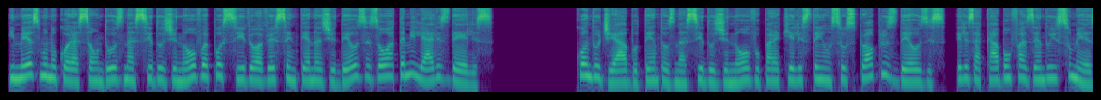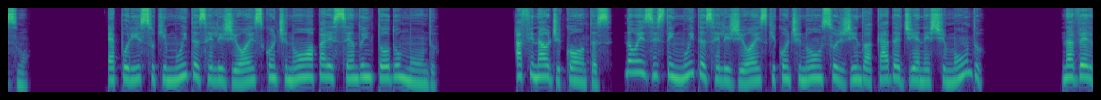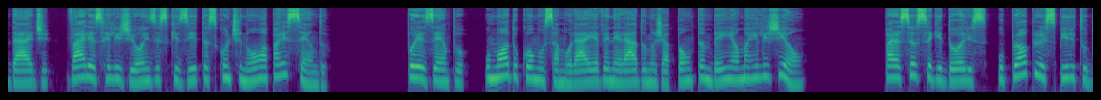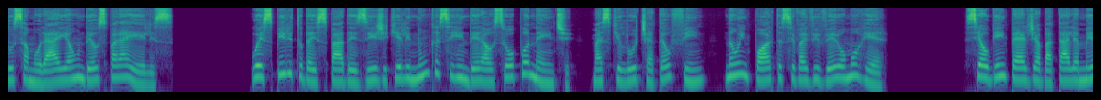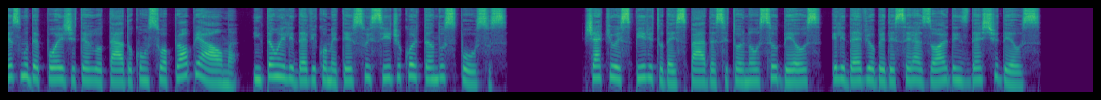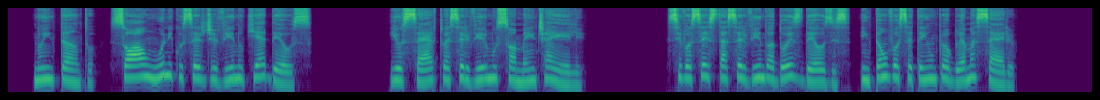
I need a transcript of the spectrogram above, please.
E mesmo no coração dos nascidos de novo é possível haver centenas de deuses ou até milhares deles. Quando o diabo tenta os nascidos de novo para que eles tenham seus próprios deuses, eles acabam fazendo isso mesmo. É por isso que muitas religiões continuam aparecendo em todo o mundo. Afinal de contas, não existem muitas religiões que continuam surgindo a cada dia neste mundo? Na verdade, várias religiões esquisitas continuam aparecendo. Por exemplo, o modo como o samurai é venerado no Japão também é uma religião. Para seus seguidores, o próprio espírito do samurai é um deus para eles. O espírito da espada exige que ele nunca se render ao seu oponente, mas que lute até o fim, não importa se vai viver ou morrer. Se alguém perde a batalha mesmo depois de ter lutado com sua própria alma, então ele deve cometer suicídio cortando os pulsos. Já que o espírito da espada se tornou seu Deus, ele deve obedecer às ordens deste Deus. No entanto, só há um único ser divino que é Deus. E o certo é servirmos somente a Ele. Se você está servindo a dois deuses, então você tem um problema sério.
